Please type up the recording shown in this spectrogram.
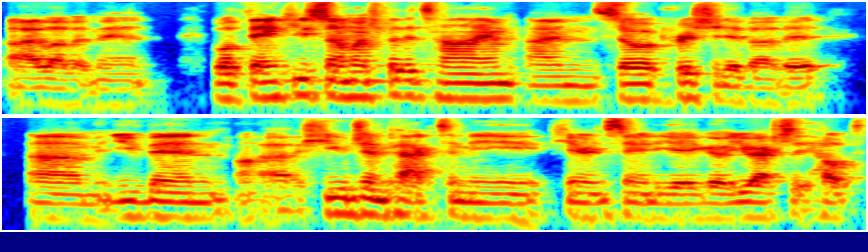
I love it, man. Well, thank you so much for the time. I'm so appreciative of it. Um, you've been a huge impact to me here in San Diego. You actually helped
